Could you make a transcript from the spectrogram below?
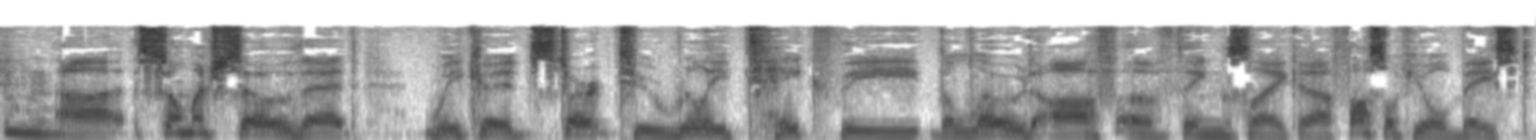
Mm-hmm. Uh, so much so that we could start to really take the the load off of things like uh, fossil fuel based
